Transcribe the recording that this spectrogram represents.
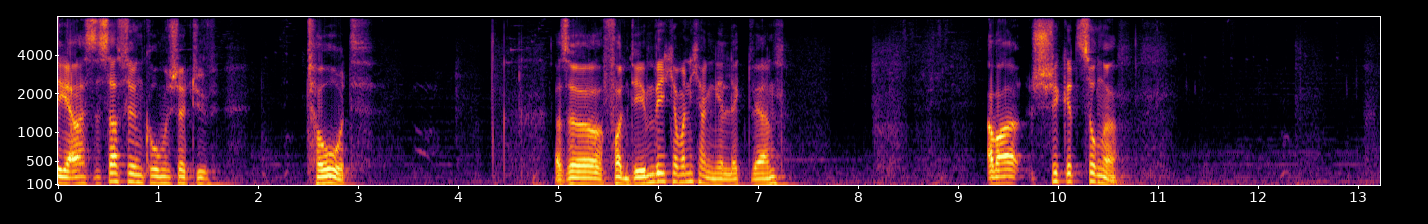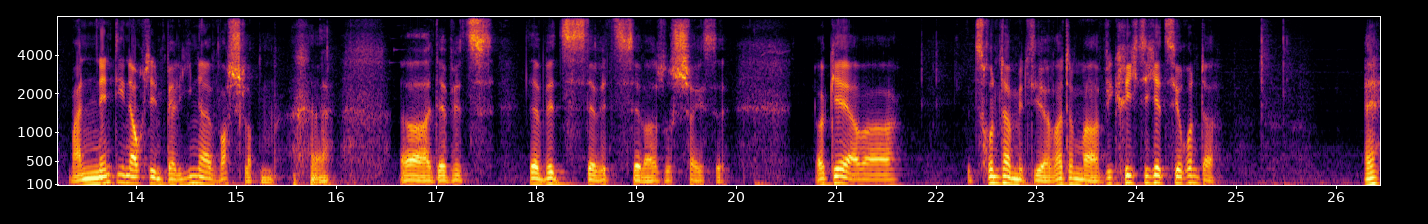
Digga, was ist das für ein komischer Typ? Tot. Also von dem will ich aber nicht angeleckt werden. Aber schicke Zunge. Man nennt ihn auch den Berliner Waschlappen. Oh, der Witz. Der Witz, der Witz, der war so scheiße. Okay, aber jetzt runter mit dir. Warte mal, wie krieg ich dich jetzt hier runter? Hä?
